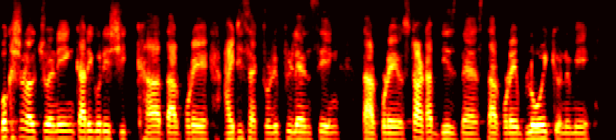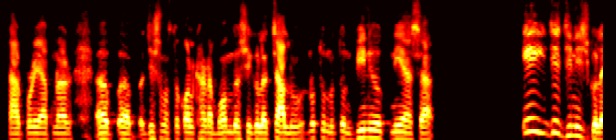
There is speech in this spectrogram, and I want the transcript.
ভোকেশনাল ট্রেনিং, কারিগরি শিক্ষা, তারপরে আইটি সেক্টরে ফ্রিল্যান্সিং, তারপরে স্টার্ট আপ বিজনেস, তারপরে ব্লো ইকোনমি, তারপরে আপনার যে সমস্ত কলকারখানা বন্ধ সেগুলো চালু, নতুন, নতুন বিনিয়োগ নিয়ে আসা। এই যে জিনিসগুলা,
